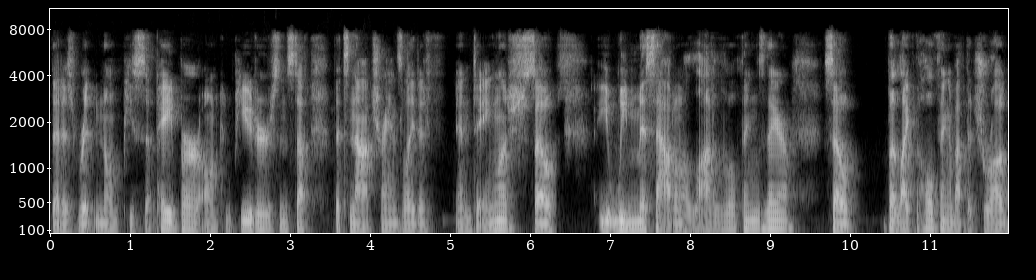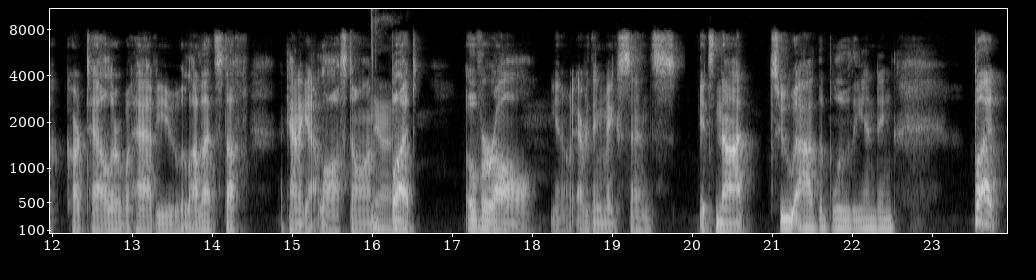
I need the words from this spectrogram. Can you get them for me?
that is written on pieces of paper on computers and stuff that's not translated into English. So we miss out on a lot of little things there. So but like the whole thing about the drug cartel or what have you a lot of that stuff I kind of got lost on. Yeah. but overall you know everything makes sense it's not too out of the blue the ending, but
